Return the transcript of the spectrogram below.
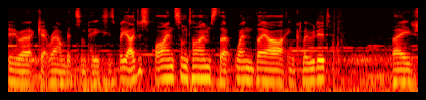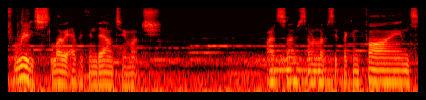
to uh, get around bits and pieces, but yeah, I just find sometimes that when they are included, they just really slow everything down too much. Alright, so I'm just having a look to see if I can find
